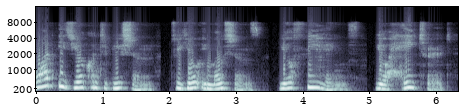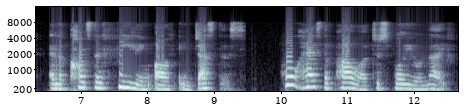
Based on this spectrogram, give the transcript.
What is your contribution to your emotions, your feelings, your hatred, and the constant feeling of injustice. Who has the power to spoil your life?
